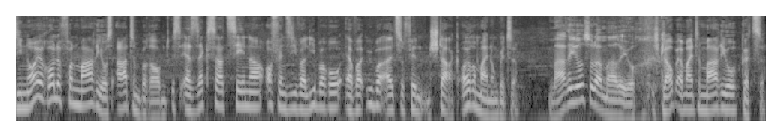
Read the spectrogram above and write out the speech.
Die neue Rolle von Marius, atemberaubend. Ist er Sechser, Zehner, offensiver Libero? Er war überall zu finden. Stark. Eure Meinung bitte. Marius oder Mario? Ich glaube, er meinte Mario Götze.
